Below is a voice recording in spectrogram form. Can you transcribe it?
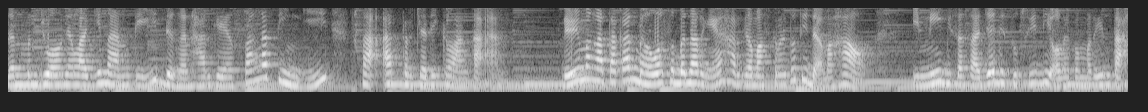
dan menjualnya lagi nanti dengan harga yang sangat tinggi saat terjadi kelangkaan. Dewi mengatakan bahwa sebenarnya harga masker itu tidak mahal. Ini bisa saja disubsidi oleh pemerintah.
